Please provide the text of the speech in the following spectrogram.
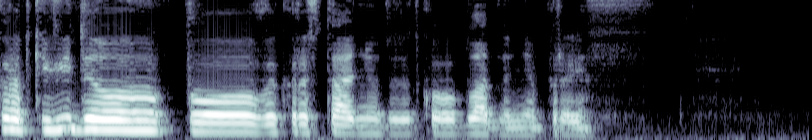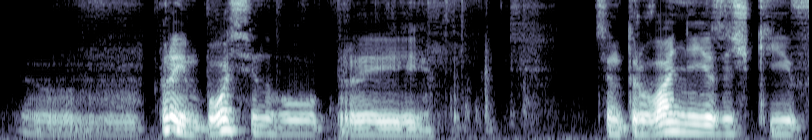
Коротке відео по використанню додаткового обладнання при, при імбосінгу, при центруванні язичків.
